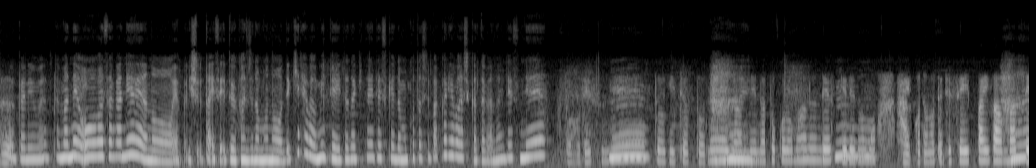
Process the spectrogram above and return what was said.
す。わかりました、まあね、大技がねあのやっぱり集大成という感じのものをできれば見ていただきたいですけれども今年ばかりは仕方がない。ですね。そうですね、本当にちょっとね、はい、残念なところもあるんですけれども、はい、子どもたち精一杯頑張って、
